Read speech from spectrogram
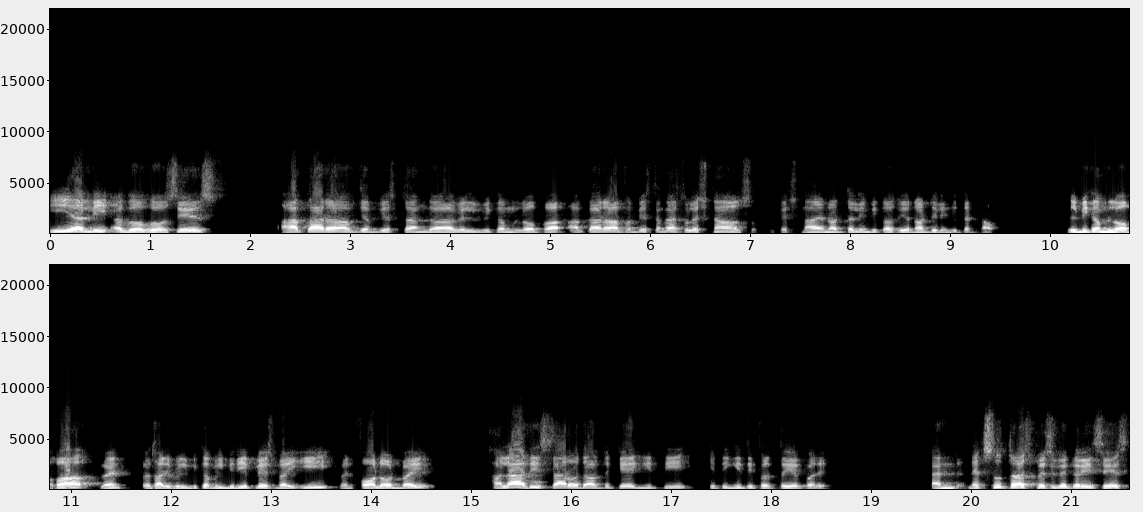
Ali Agogo says Akara of the Abhyastanga will become Lopa. Akara of Abhyastanga as well as Shna also. Okay, Shna I am not telling because we are not dealing with that now. Will become Lopa when, oh, sorry, will become, will be replaced by E when followed by Haladi Sarvadhatuke Giti Kiti Giti Pratyaye Pare. And next sutra specifically says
